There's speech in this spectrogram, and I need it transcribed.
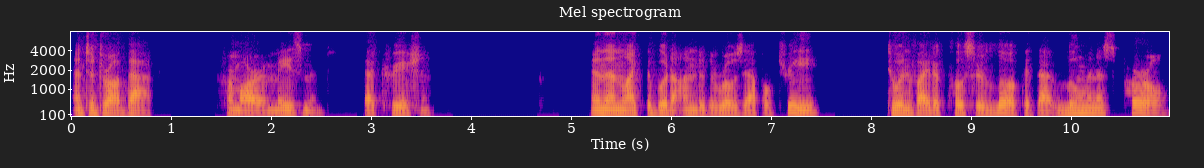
and to draw back from our amazement at creation. And then, like the Buddha under the rose apple tree, to invite a closer look at that luminous pearl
